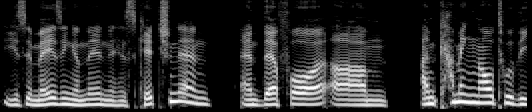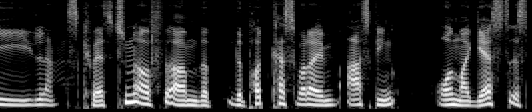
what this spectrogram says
he's amazing in, in his kitchen and and therefore um, I'm coming now to the last question of um, the the podcast. What I'm asking all my guests is,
